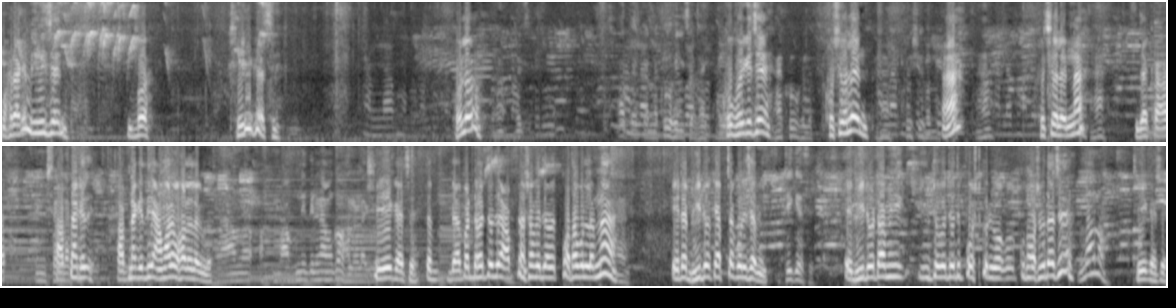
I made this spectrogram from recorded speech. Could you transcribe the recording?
মশারি আগে নিয়ে নিয়েছেন? বাহ ঠিক আছে। হলো? খুব হয়ে গেছে হয়ে খুশি হলেন? হ্যাঁ? হ্যাঁ? খুশি হলেন না? হ্যাঁ। যাক আপনাকে আপনাকে দিয়ে আমারও ভালো লাগল। আপনি দিলেন আমাকেও ভালো লাগে ঠিক আছে। তো ব্যাপারটা হচ্ছে যে আপনার সঙ্গে কথা বললাম না এটা ভিডিও ক্যাপচার করেছি আমি। ঠিক আছে। এই ভিডিওটা আমি ইউটিউবে যদি পোস্ট করি কোনো অসুবিধা আছে? না না। ঠিক আছে।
